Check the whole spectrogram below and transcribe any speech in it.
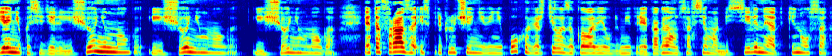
И они посидели еще немного, и еще немного, и еще немного. Эта фраза из «Приключений Винни-Пуха» вертелась в голове у Дмитрия, когда он совсем обессиленный откинулся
